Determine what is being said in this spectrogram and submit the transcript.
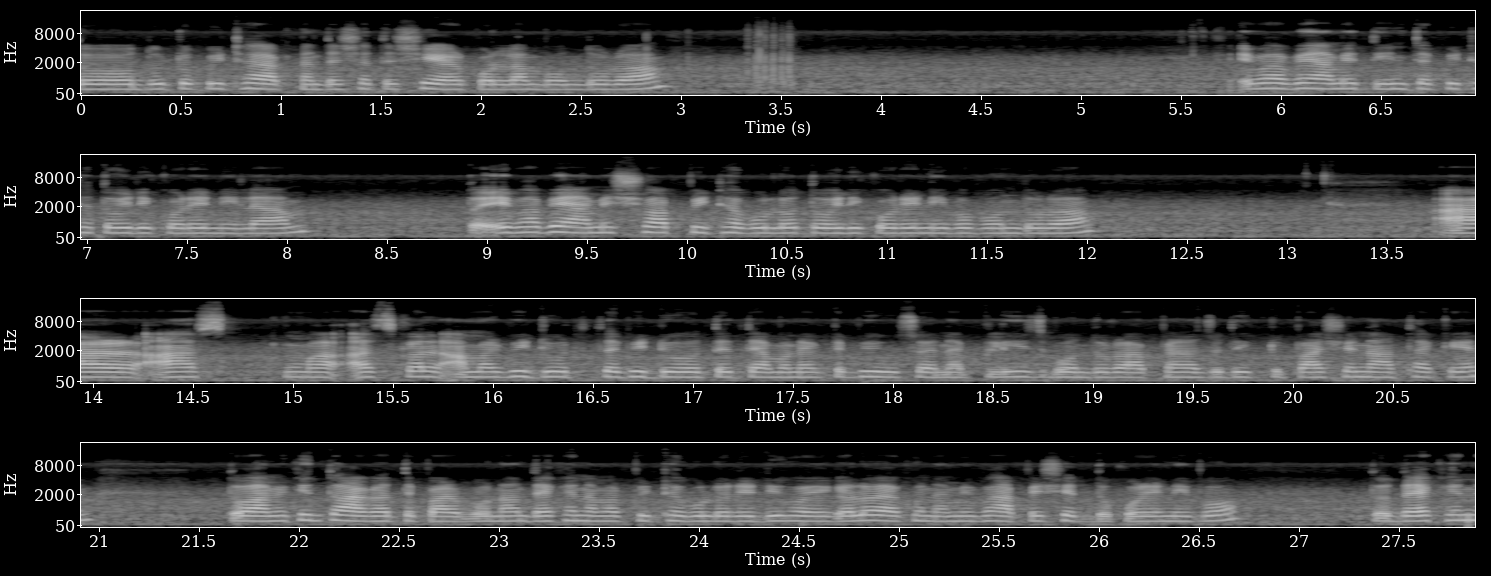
তো দুটো পিঠা আপনাদের সাথে শেয়ার করলাম বন্ধুরা। এভাবে আমি তিনটা পিঠা তৈরি করে নিলাম। তো এভাবে আমি সব পিঠাগুলো তৈরি করে নিব বন্ধুরা। আর আজ আজকাল আমার ভিডিওতে ভিডিওতে তেমন একটা ভিউজ হয় না। প্লিজ বন্ধুরা, আপনারা যদি একটু পাশে না থাকেন, তো আমি কিন্তু আগাতে পারব না। দেখেন আমার পিঠাগুলো রেডি হয়ে গেল, এখন আমি ভাপে সেদ্ধ করে নিব। তো দেখেন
